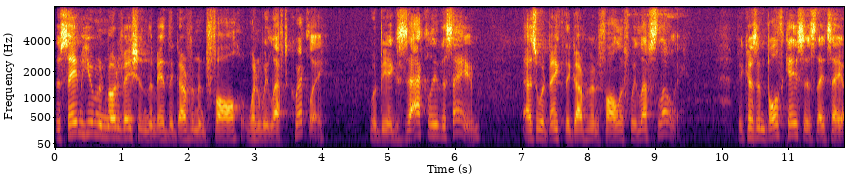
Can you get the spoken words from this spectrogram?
The same human motivation that made the government fall when we left quickly would be exactly the same as would make the government fall if we left slowly. Because in both cases, they'd say,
